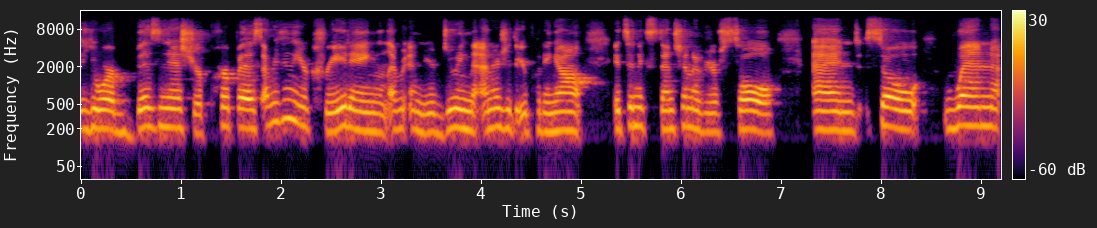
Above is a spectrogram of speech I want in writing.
your business, your purpose, everything that you're creating, and you're doing, the energy that you're putting out, it's an extension of your soul. And so when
